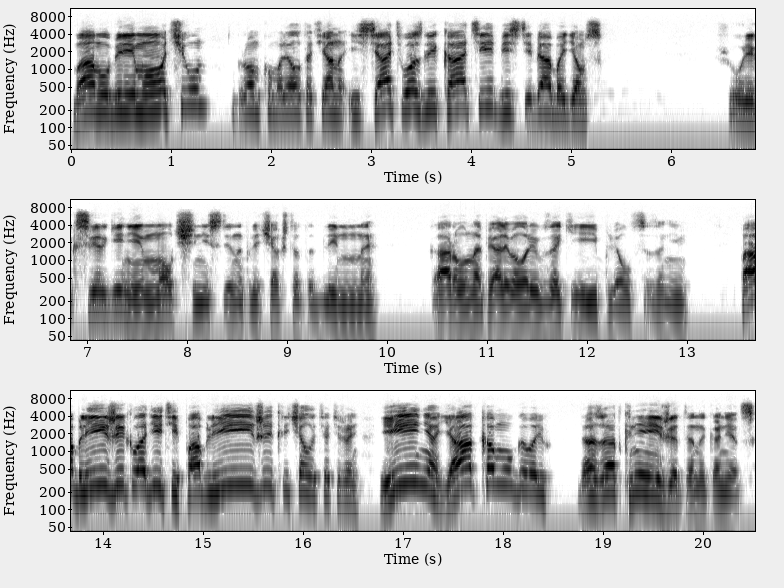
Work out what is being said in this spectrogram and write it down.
«Мама, убери Мотю!» — громко умоляла Татьяна. «И сядь возле Кати, без тебя обойдемся». Шурик с Виргинией молча несли на плечах что-то длинное. Карл напяливал рюкзаки и плелся за ними. «Поближе кладите, поближе!» — кричала тетя Жень. «Иня, я кому говорю?» «Да заткнись же ты, наконец!»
